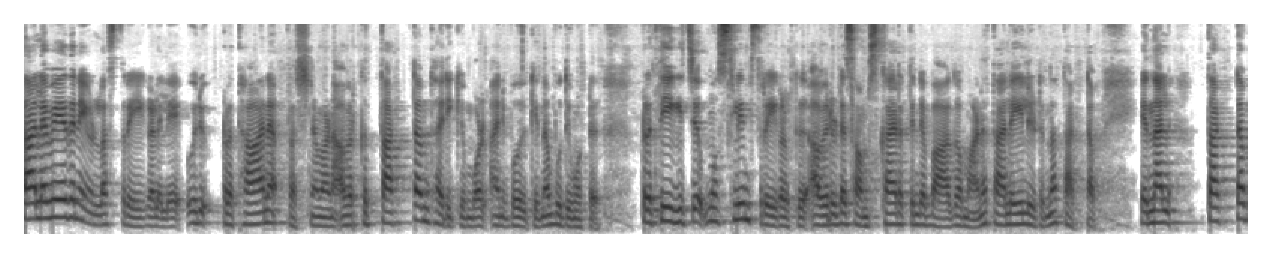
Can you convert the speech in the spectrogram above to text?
തലവേദനയുള്ള സ്ത്രീകളിലെ ഒരു പ്രധാന പ്രശ്നമാണ് അവർക്ക് തട്ടം ധരിക്കുമ്പോൾ അനുഭവിക്കുന്ന ബുദ്ധിമുട്ട്. പ്രത്യേകിച്ച് മുസ്ലിം സ്ത്രീകൾക്ക് അവരുടെ സംസ്കാരത്തിന്റെ ഭാഗമാണ് തലയിലിടുന്ന തട്ടം. എന്നാൽ തട്ടം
